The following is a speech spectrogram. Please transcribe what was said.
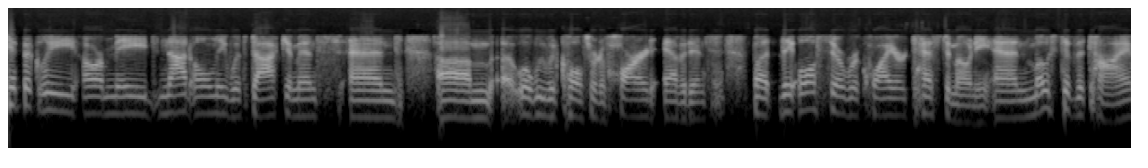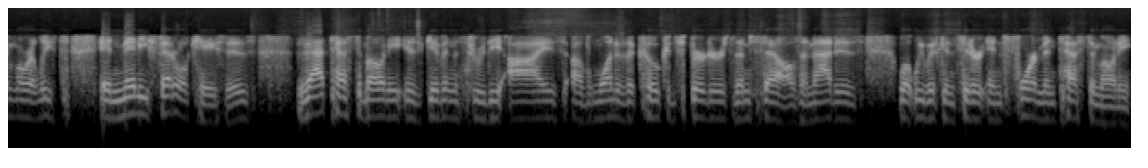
typically are made not only with documents and um, uh, what we would call sort of hard evidence, but they also require testimony. And most of the time, or at least in many federal cases, that testimony is given through the eyes of one of the co-conspirators themselves, and that is what we would consider informant testimony.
